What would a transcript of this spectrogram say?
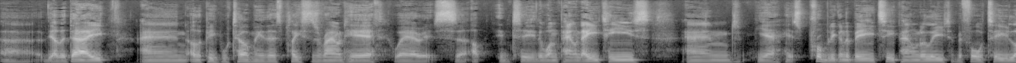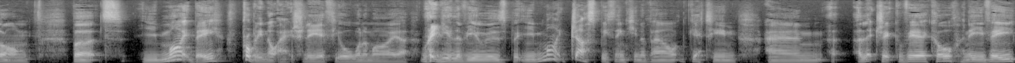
uh, the other day and other people tell me there's places around here where it's uh, up into the one pound eighties, and yeah, it's probably going to be two pound a litre before too long. But you might be, probably not actually if you're one of my uh, regular viewers, but you might just be thinking about getting an uh, electric vehicle, an EV,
